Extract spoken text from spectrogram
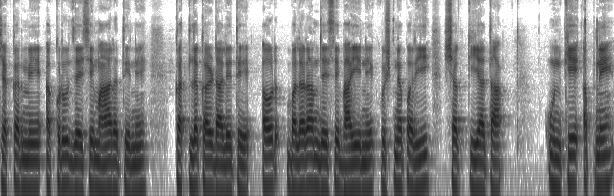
चक्कर में अक्रूर जैसे महारथी ने कत्ल कर डाले थे और बलराम जैसे भाई ने कृष्ण पर ही शक किया था। उनके अपने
